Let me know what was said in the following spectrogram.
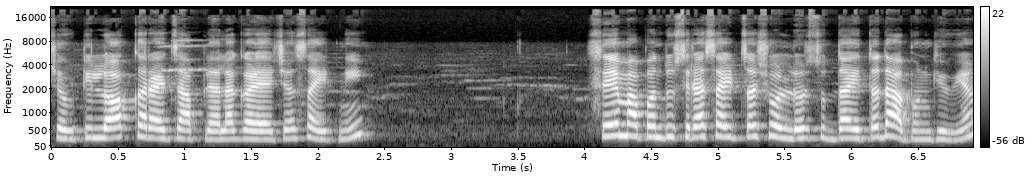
शेवटी लॉक करायचा आपल्याला गळ्याच्या साईडनी. सेम आपण दुसऱ्या साईडचा शोल्डरसुद्धा इथं दाबून घेऊया.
